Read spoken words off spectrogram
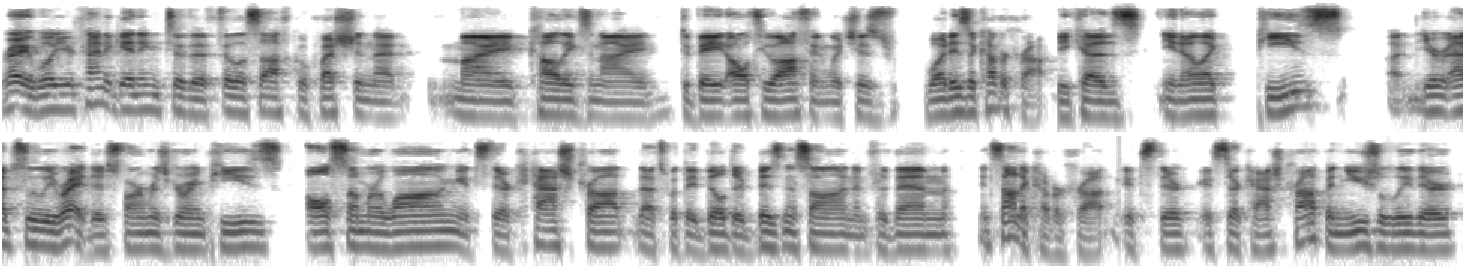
Right. Well, you're kind of getting to the philosophical question that my colleagues and I debate all too often, which is what is a cover crop? Because, you know, like peas, Uh, you're absolutely right. There's farmers growing peas all summer long. It's their cash crop. That's what they build their business on. And for them, it's not a cover crop. It's their, it's their cash crop. And usually they're,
